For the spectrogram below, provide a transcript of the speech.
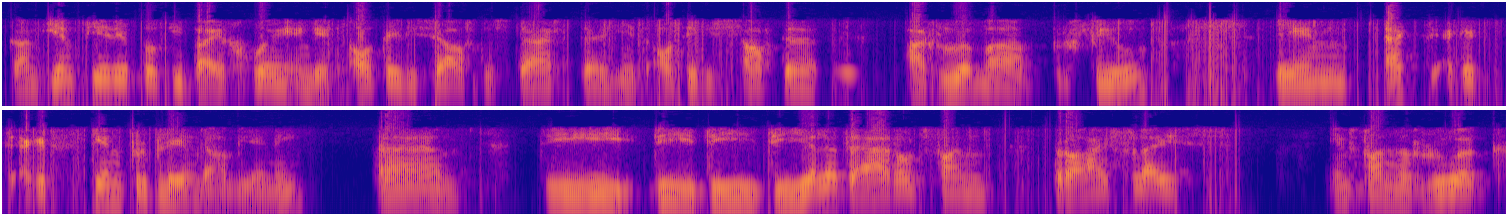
kan een teelepeltjie bygooi en jy het altyd dieselfde sterkte, jy het altyd dieselfde aroma profiel. En ek ek het ek het geen probleem daarmee nie. Ehm uh, die die die die hele wêreld van braaivleis en van rook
